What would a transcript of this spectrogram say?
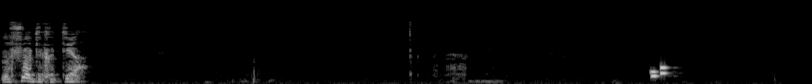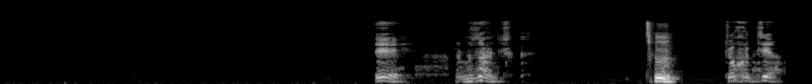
Ну что ты хотел? Эй, Рамзанчик, Хм, что хотел?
